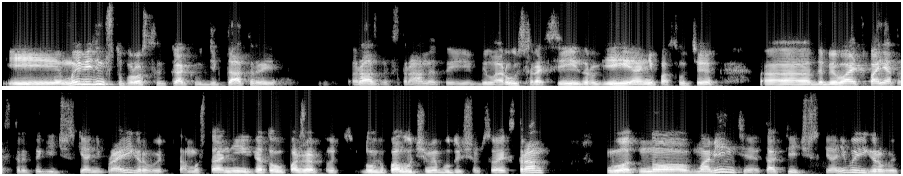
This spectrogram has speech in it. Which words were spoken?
И мы видим, что просто как диктаторы разных стран, это и Беларусь, Россия и другие, они, по сути, добивается. Понятно, стратегически они проигрывают, потому что они готовы пожертвовать благополучием и будущим своих стран. Вот, но в моменте тактически они выигрывают.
